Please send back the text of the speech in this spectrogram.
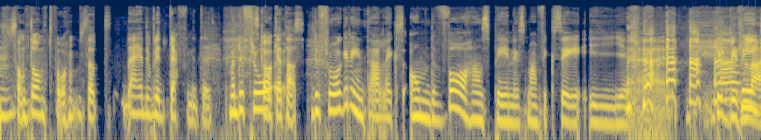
som de två. Så att, nej, det blir definitivt Men du, frå- skaka tass. du frågade inte Alex om det var hans penis man fick se i eh, Big Little Big Lies.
